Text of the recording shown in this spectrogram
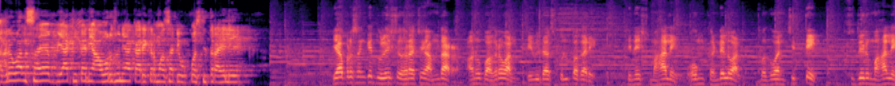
अग्रवाल साहेब या ठिकाणी आवर्जून या कार्यक्रमासाठी उपस्थित राहिले. या प्रसंगी धुळे शहराचे आमदार अनुप अग्रवाल देवीदास फुलपगारे दिनेश महाले ओम खंडेलवाल भगवान चित्ते सुधीर महाले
